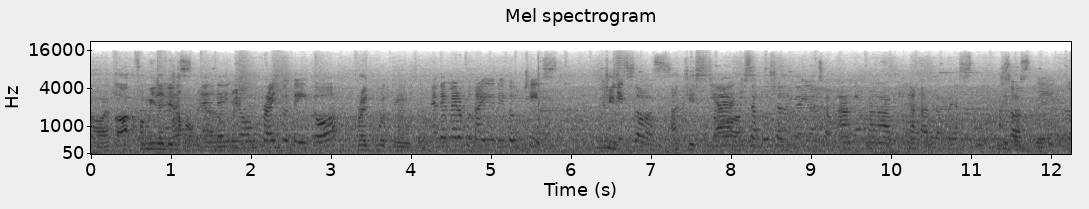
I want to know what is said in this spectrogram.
Oh, ito, ah, familiar din ako. And then, yung fried potato. fried potato. And then, meron po tayo dito cheese. Yung Cheese. cheese, sauce. Ah, cheese Yan, sauce. isa po siya ngayon sa aming mga pinaka-the best Ay, sauce dito.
